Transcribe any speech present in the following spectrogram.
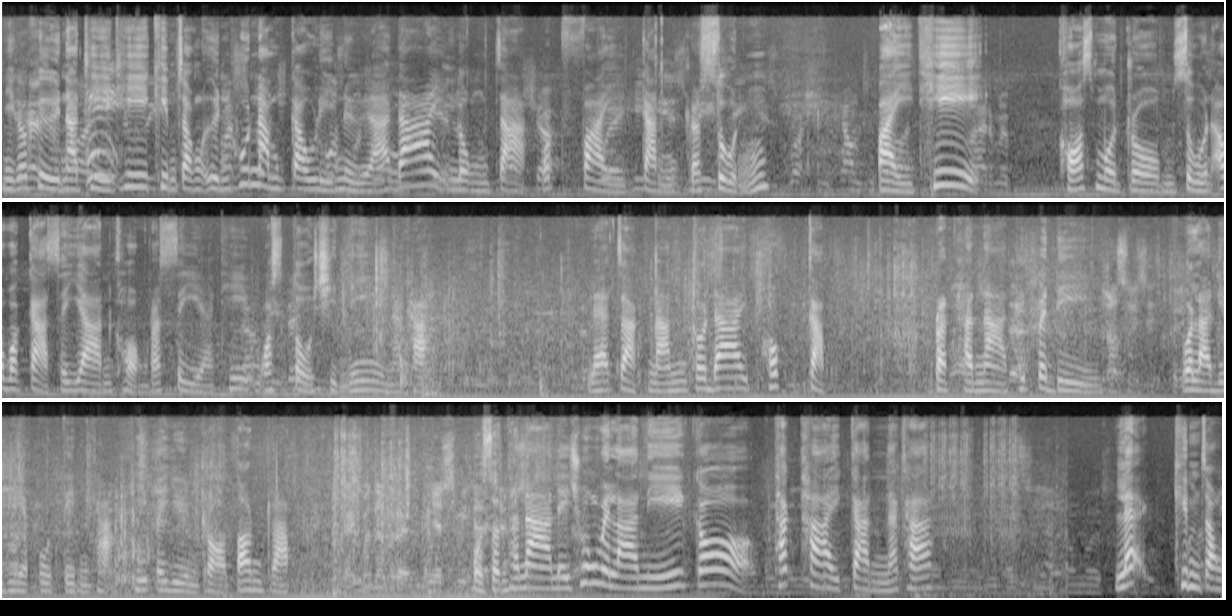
นี่ก็คือนาทีที่คิมจองอึนผู้นำเกาหลีเหนือได้ลงจากรถไฟกันกระสุน ไปที่คอสโมโดรม ศูนย์อวกาศยานของรัสเซียที่วอสโตชินีนะคะ และจากนั้นก็ได้พบกับประธานาธิบดีวลาดิเมียร์ปูตินค่ะ ที่ไปยืนรอต้อนรับบทสนทนาในช่วงเวลานี้ก็ทักทายกันนะคะ และคิมจอง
